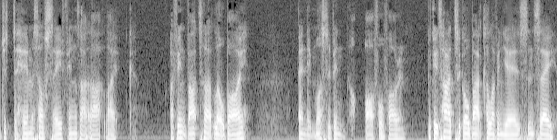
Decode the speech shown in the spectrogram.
just to hear myself say things like that, like I think that's that little boy, and it must have been awful for him because it's hard to go back 11 years and say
